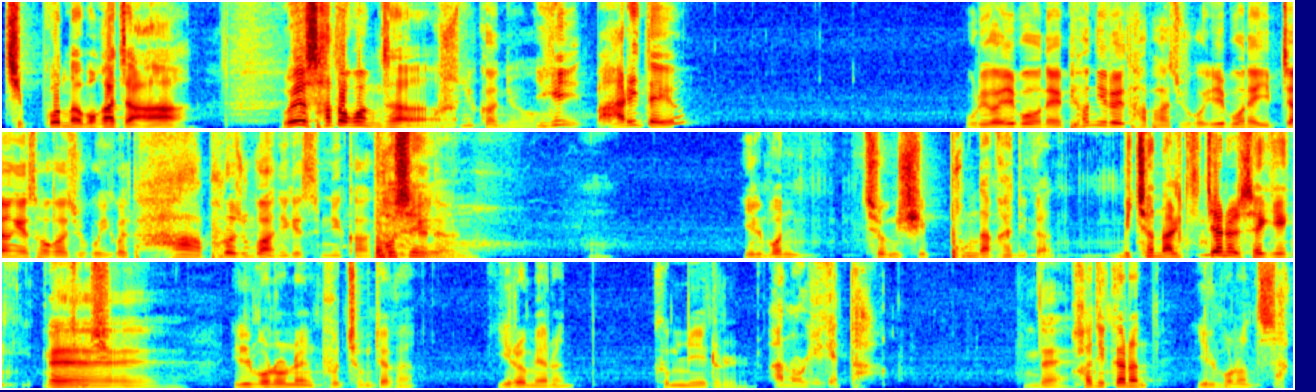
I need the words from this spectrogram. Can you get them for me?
짚고 넘어가자. 왜 사도광산 그러니까요. 이게 말이 돼요? 우리가 일본의 편의를 다 봐주고 일본의 입장에 서가지고 이걸 다 풀어준 거 아니겠습니까? 결국에는. 보세요. 어? 일본 증시 폭락하니까 미쳐 날뛰잖아요 세계 네. 증시. 일본은행 부총재가 이러면은 금리를 안 올리겠다 네. 하니까는 일본은 싹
